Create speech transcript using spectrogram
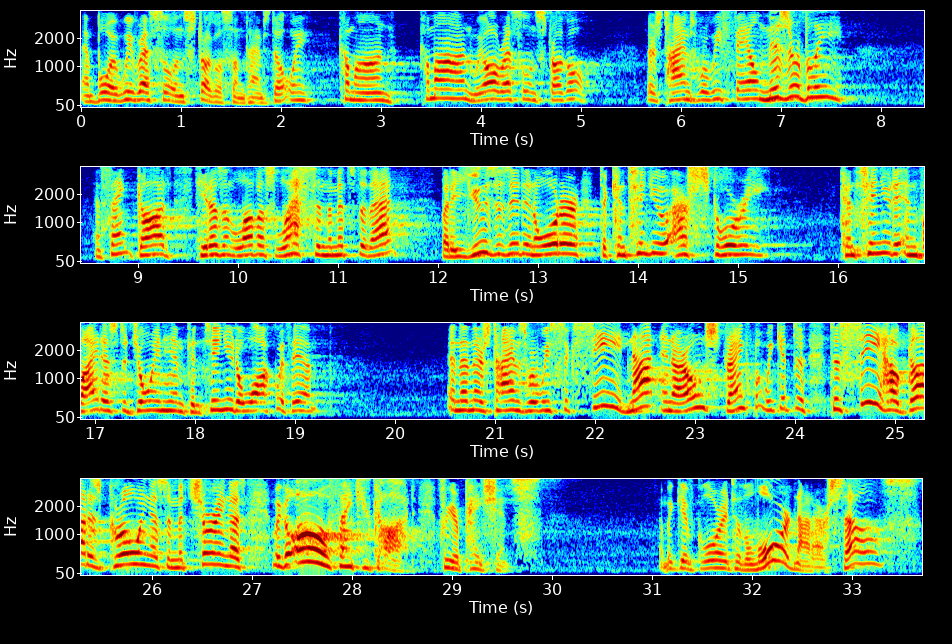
And boy, we wrestle and struggle sometimes, don't we? Come on, come on. We all wrestle and struggle. There's times where we fail miserably. And thank God He doesn't love us less in the midst of that, but He uses it in order to continue our story, continue to invite us to join Him, continue to walk with Him. And then there's times where we succeed, not in our own strength, but we get to, to see how God is growing us and maturing us. We go, Oh, thank you, God, for your patience. And we give glory to the Lord, not ourselves.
